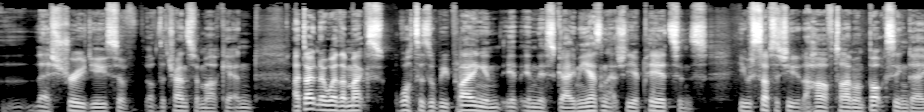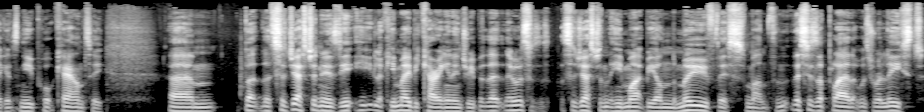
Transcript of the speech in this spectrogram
their shrewd use of, of the transfer market. And I don't know whether Max Watters will be playing in, in, in this game. He hasn't actually appeared since he was substituted at half time on Boxing Day against Newport County. Um, but the suggestion is, he, he, look, he may be carrying an injury, but there, there, was a suggestion that he might be on the move this month. And this is a player that was released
